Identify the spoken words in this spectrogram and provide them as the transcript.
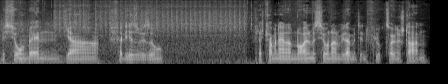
Mission beenden. Ja, ich verliere sowieso. Vielleicht kann man in einer neuen Mission dann wieder mit den Flugzeugen starten.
